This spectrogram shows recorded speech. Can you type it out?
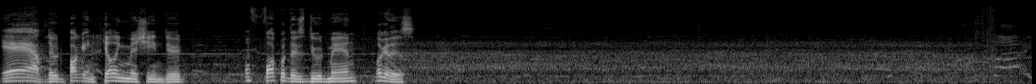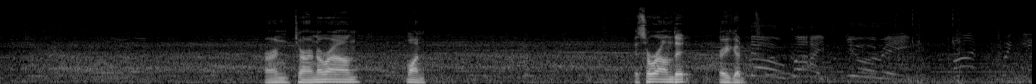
Yeah, dude. Fucking killing machine, dude. Don't fuck with this dude, man. Look at this. Turn, turn around. Come on. It's around it. Very good. Yeah, my fury. March quickly!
